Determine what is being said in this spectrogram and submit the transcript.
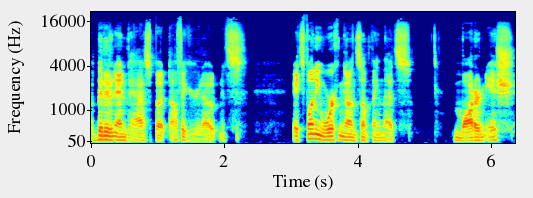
a bit of an end pass, but I'll figure it out. It's it's funny working on something that's modern-ish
